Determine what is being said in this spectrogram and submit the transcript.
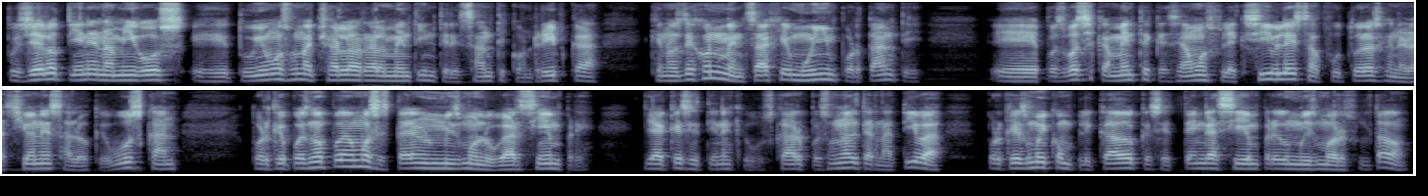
Pues ya lo tienen amigos, eh, tuvimos una charla realmente interesante con Ripka que nos deja un mensaje muy importante. Eh, pues básicamente que seamos flexibles a futuras generaciones, a lo que buscan, porque pues no podemos estar en un mismo lugar siempre, ya que se tiene que buscar pues una alternativa, porque es muy complicado que se tenga siempre un mismo resultado.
